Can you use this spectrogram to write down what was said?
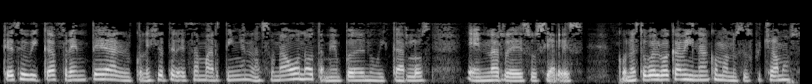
que se ubica frente al Colegio Teresa Martín en la zona 1. También pueden ubicarlos en las redes sociales. Con esto vuelvo a cabina, como nos escuchamos.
